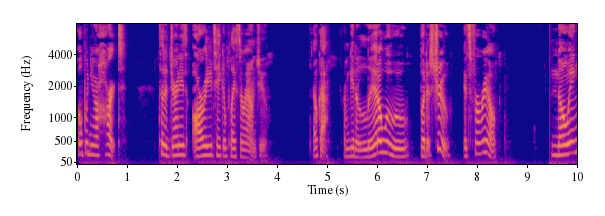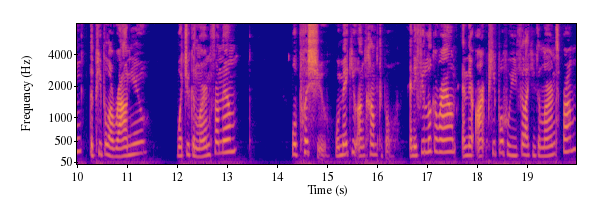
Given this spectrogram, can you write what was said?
Open your heart to the journey's already taking place around you. Okay, I'm getting a little woo woo, but it's true. It's for real. Knowing the people around you, what you can learn from them, will push you, will make you uncomfortable. And if you look around and there aren't people who you feel like you can learn from,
